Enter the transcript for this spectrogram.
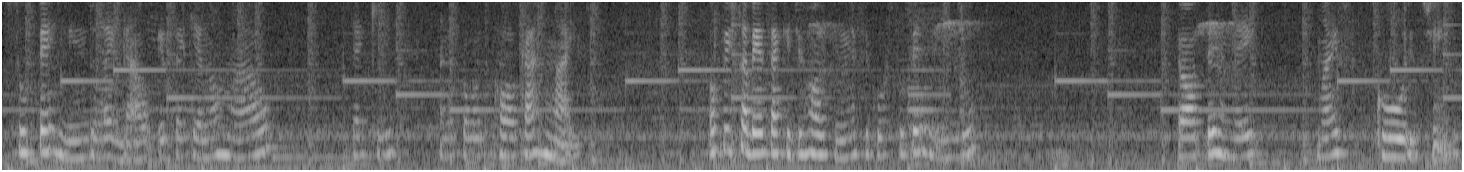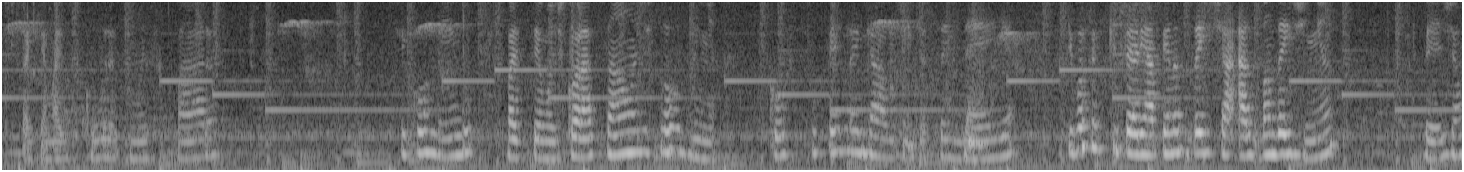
Super lindo, legal. Esse aqui é normal. E aqui ainda vou colocar mais. Eu fiz também esse aqui de rosinha, ficou super lindo. Eu alternei mais cores, gente. Essa aqui é mais escura, é mais clara. Ficou lindo. Vai ser uma de coração, uma de florzinha. Ficou super legal, gente, essa ideia. Se vocês quiserem apenas deixar as bandejinhas, vejam,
